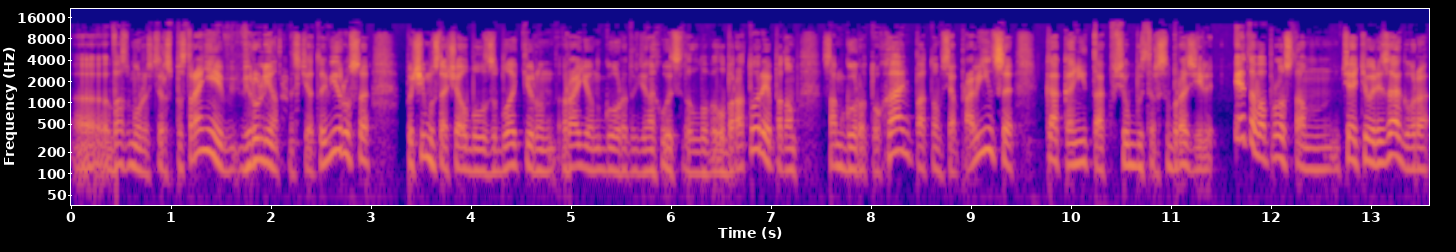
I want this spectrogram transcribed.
возможности распространения, вирулентности этого вируса, почему сначала был заблокирован район города, где находится эта лаборатория, потом сам город Ухань, потом вся провинция, как они так все быстро сообразили. Это вопрос, там, вся теория заговора,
